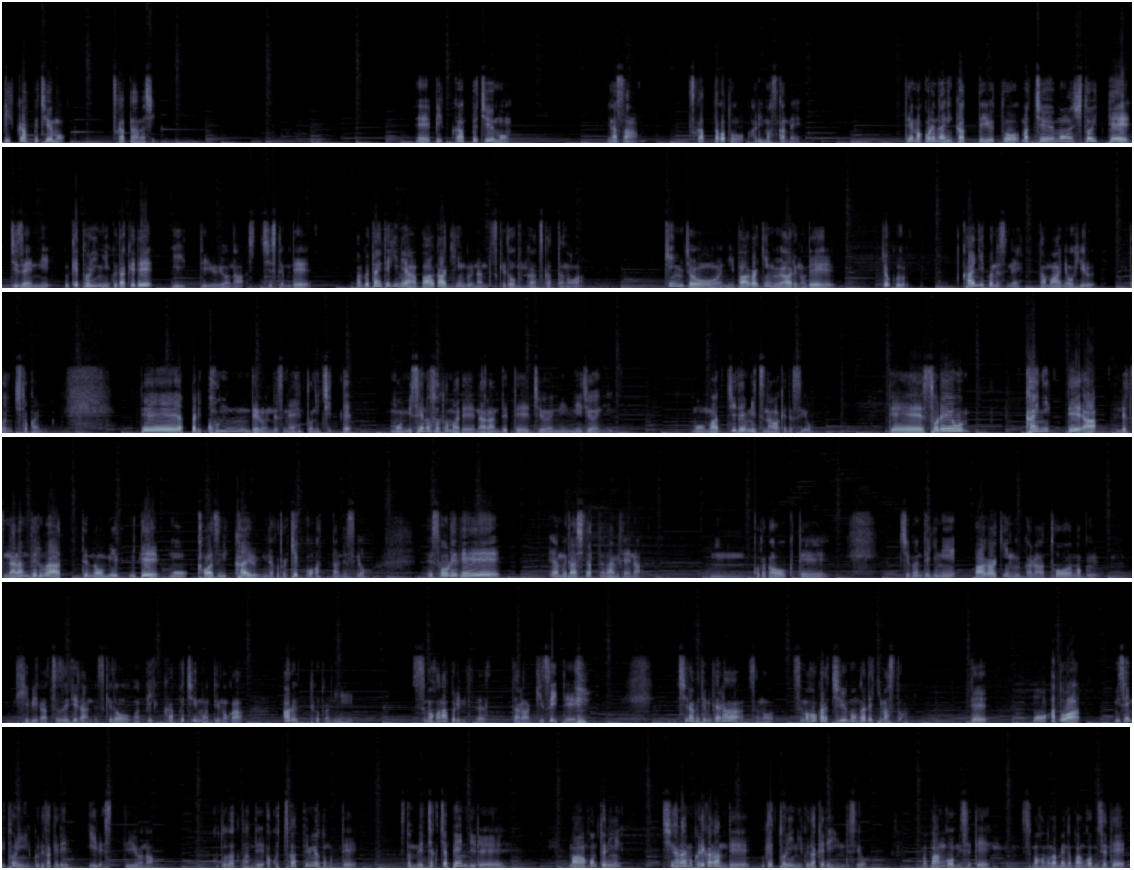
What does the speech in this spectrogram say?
ピックアップ注文使った話。えー、ピックアップ注文。皆さん、使ったことありますかね？で、まあ、これ何かっていうと、まあ、注文しといて、事前に受け取りに行くだけでいいっていうようなシステムで、まあ、具体的にはバーガーキングなんですけど、僕が使ったのは。近所にバーガーキングがあるので、よく買いに行くんですね。たまにお昼、土日とかに。で、やっぱり混んでるんですね、土日って。もう店の外まで並んでて10人、20人。もうマッチで密なわけですよ。で、それを買いに行って、あ、列並んでるわっってのを見て、もう買わずに帰るみたいなことが結構あったんですよ。で、それで、いや、無駄足だったな、みたいな、うん、ことが多くて、自分的にバーガーキングから遠のく日々が続いてたんですけど、このピックアップ注文っていうのがあるってことに、スマホのアプリ見てたら気づいて 調べてみたら、そのスマホから注文ができますと。で、もうあとは店に取りに来るだけでいいですっていうようなことだったんで、あ、これ使ってみようと思って、ちょっとめちゃくちゃ便利で、まあ本当に支払いもクレカなんで、受け取りに行くだけでいいんですよ。まあ、番号を見せて、スマホの画面の番号を見せて、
